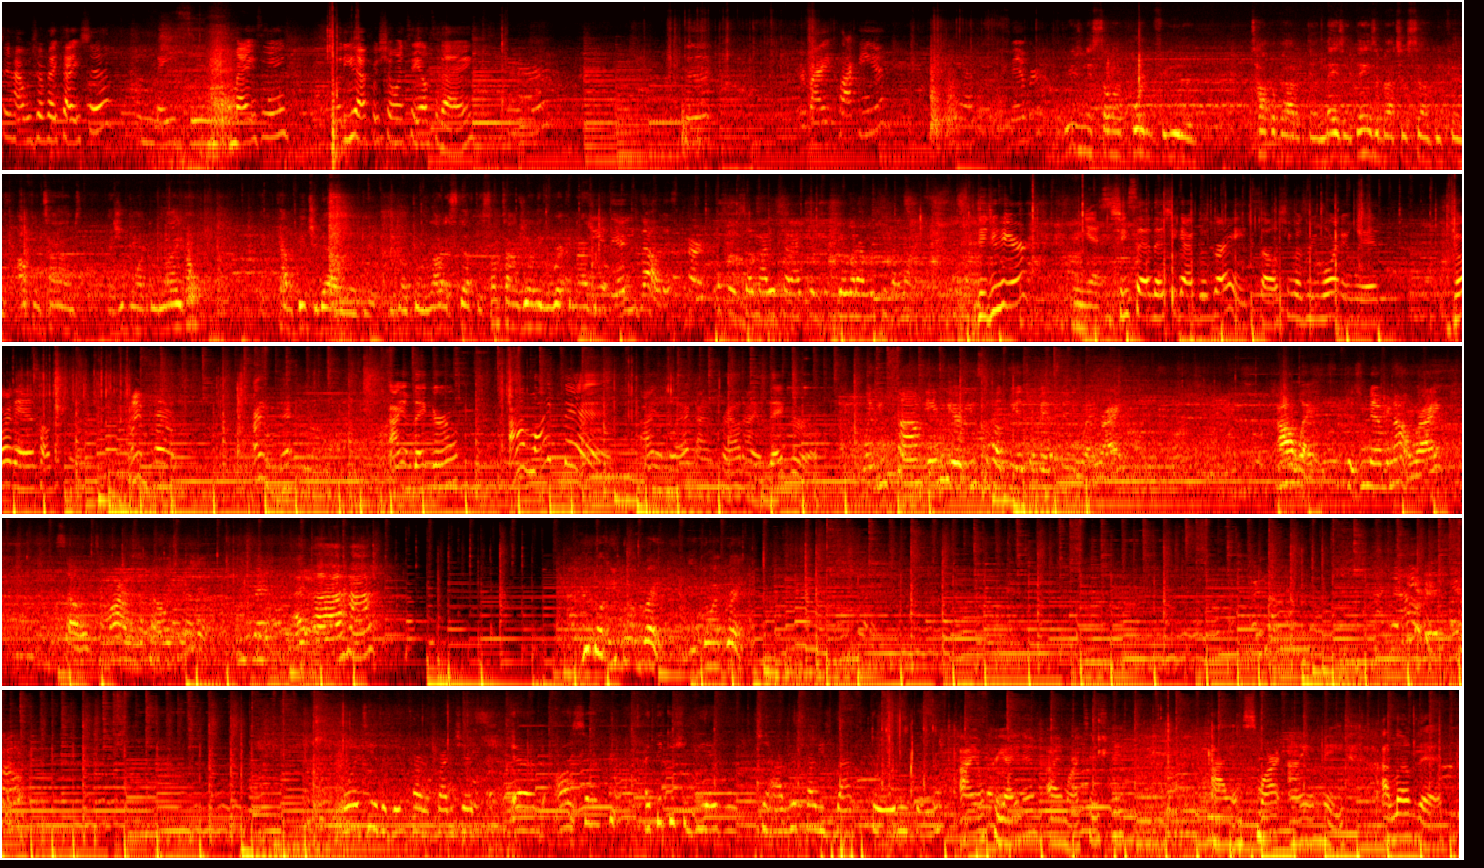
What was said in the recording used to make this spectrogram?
question. How was your vacation? Amazing. Amazing. What do you have for show and tell today? Good. Everybody clock in? Yeah. Remember? The reason it's so important for you to talk about the amazing things about yourself because oftentimes as you're going through life, it kind of beats you down a little bit. You go through a lot of stuff that sometimes you don't even recognize. Yeah, there you go. That's perfect. Somebody said I could get whatever she want. Did you hear? Yes. She said that she got good grades, so she was rewarded with Jordan's. I am proud. I am that girl. I am that girl. I like that. I am black. I am proud. I am that girl. When you come in here, you're supposed to be at your best anyway, right? Always, because you never know, right? So tomorrow when you come, what you gonna do? Uh huh. You're doing, you're doing great. You're doing great. Loyalty is a big part of friendship, and also, I think you should be able to have back through anything. I am creative. I am artistic. I am smart. I am me. I love that.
